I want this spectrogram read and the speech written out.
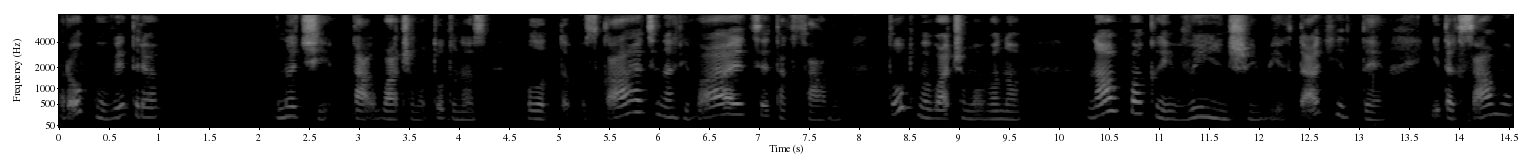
рух повітря вночі. Так, бачимо, тут у нас холод допускається, нагрівається так само. Тут ми бачимо, воно навпаки, в інший бік, так іде. І так само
